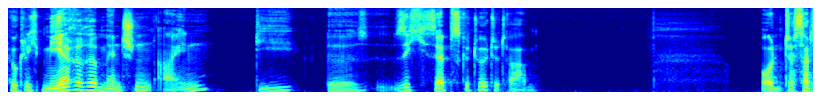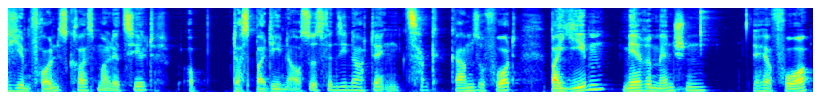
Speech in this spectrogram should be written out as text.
wirklich mehrere Menschen ein, die äh, sich selbst getötet haben. Und das hatte ich im Freundeskreis mal erzählt, ob das bei denen auch so ist, wenn sie nachdenken. Zack, kamen sofort bei jedem mehrere Menschen hervor,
